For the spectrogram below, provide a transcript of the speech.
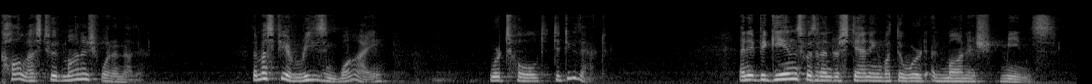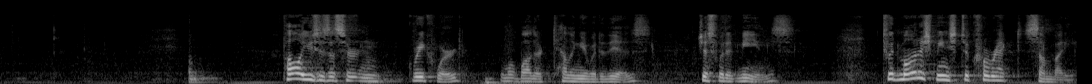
call us to admonish one another? There must be a reason why we're told to do that. And it begins with an understanding of what the word admonish means. Paul uses a certain Greek word. I won't bother telling you what it is, just what it means. To admonish means to correct somebody.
